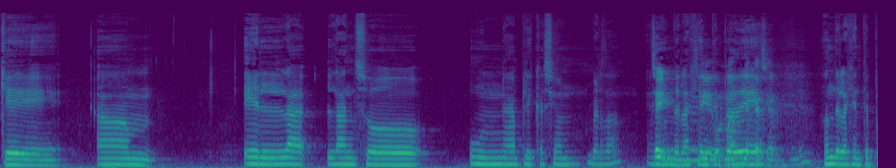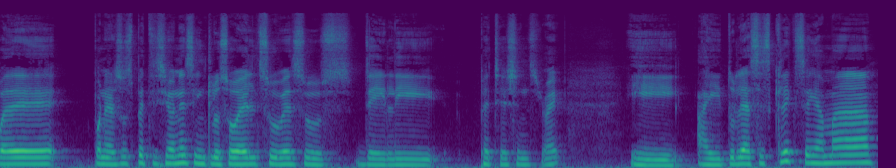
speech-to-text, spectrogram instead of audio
que am, él la- lanzó una aplicación, ¿verdad? En Sí, donde la sí, gente una puede aplicación. Donde la gente puede poner sus peticiones, incluso él sube sus daily petitions, right? Y ahí tú le haces clic, se llama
